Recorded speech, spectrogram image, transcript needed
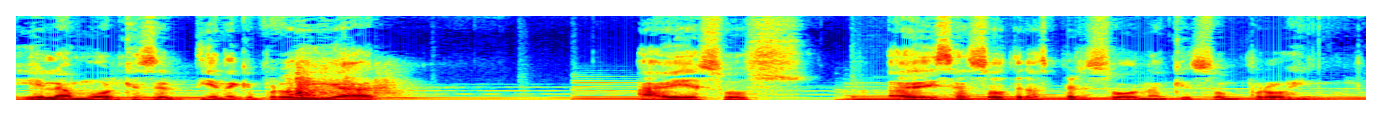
y el amor que se tiene que prodigar a, esos, a esas otras personas que son prójimos.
